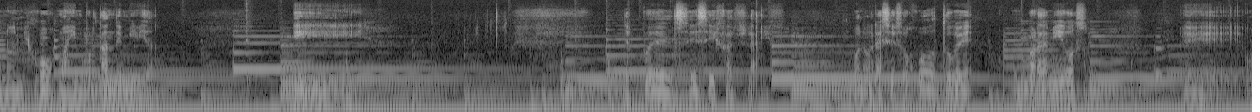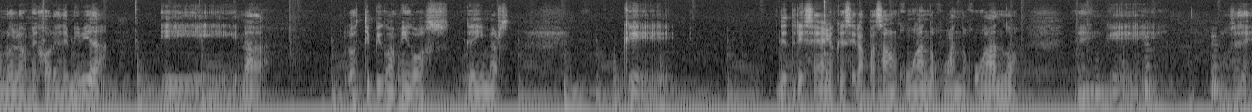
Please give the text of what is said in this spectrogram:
uno de mis juegos más importantes en mi vida. Y después del CS y Half-Life, bueno, gracias a esos juegos tuve un par de amigos, eh, uno de los mejores de mi vida, y nada, los típicos amigos gamers que de 13 años que se la pasaban jugando, jugando, jugando, en que, no sé,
